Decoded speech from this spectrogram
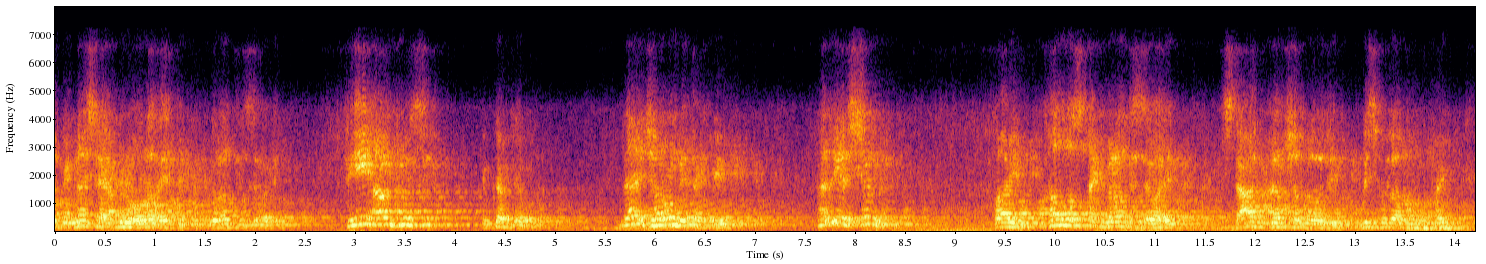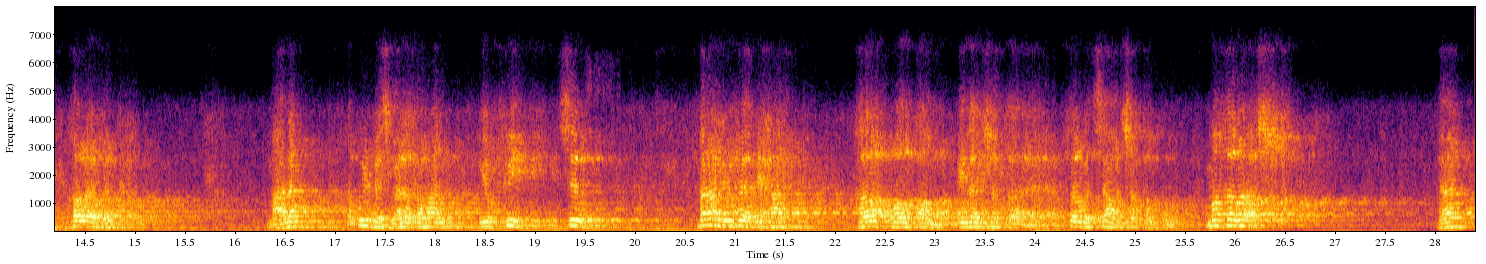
طب الناس يعملوا وراء إيه تكبيرات الزواج في أنفس يكبرون لا يجهرون بتكبير هذه السنة طيب خلص تكبيرات الزواج استعاد بالله مش الرجيم بسم الله الرحمن الرحيم خلق الفتح معنا أقول بسم الله طبعا يخفيه سر بعد الفاتحة قرأ والقمر إذا انشق ثرب الساعة شفت القمر ما قرأش ها؟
